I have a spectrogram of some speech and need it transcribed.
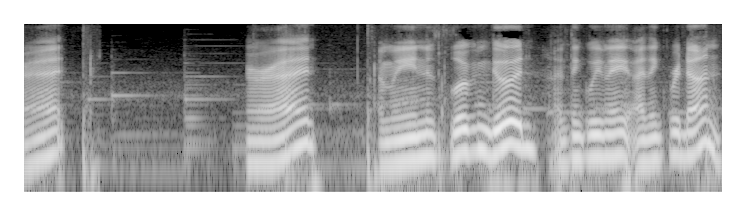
Alright. Alright. I mean, it's looking good. I think we may, I think we're done.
